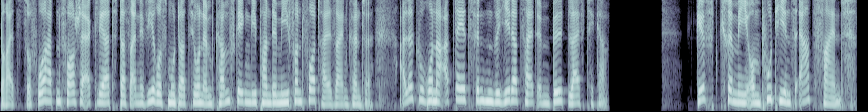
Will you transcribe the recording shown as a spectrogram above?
Bereits zuvor hatten Forscher erklärt, dass eine Virusmutation im Kampf gegen die Pandemie von Vorteil sein könnte. Alle Corona-Updates finden Sie jederzeit im Bild Live-Ticker. Giftkrimi um Putins Erzfeind.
